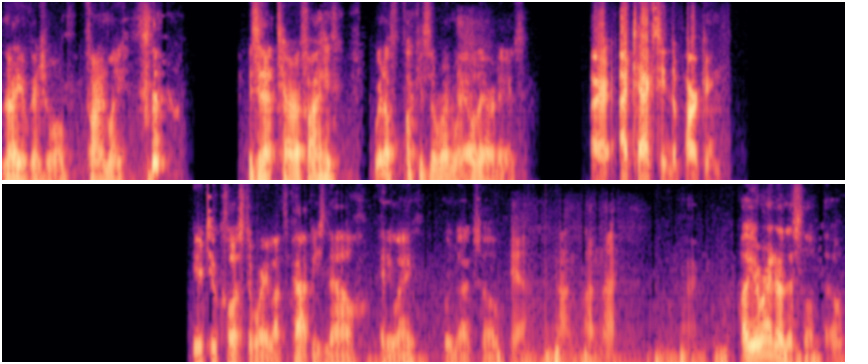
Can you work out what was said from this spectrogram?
Now you're visual. Finally. Isn't that terrifying? Where the fuck is the runway? Oh, there it is. All right, I taxied to parking. You're too close to worry about the PAPIs now. Anyway, Moondog. So. Yeah. I'm. I'm not. Oh, you're right on the slope though.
